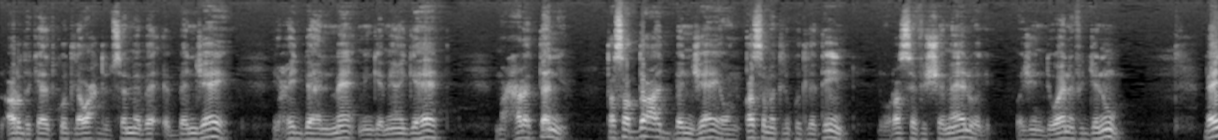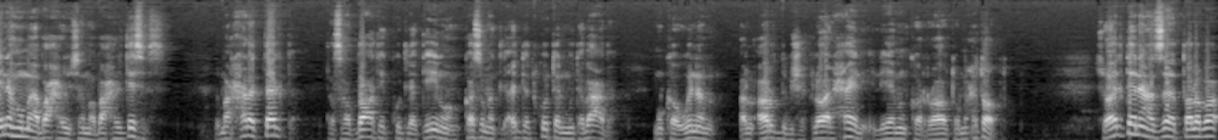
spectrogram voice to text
الأرض كانت كتلة واحدة تسمى بنجايا يحيط بها الماء من جميع الجهات. المرحلة الثانية تصدعت بنجايا وانقسمت لكتلتين يوراسيا في الشمال وجندوانا في الجنوب. بينهما بحر يسمى بحر تيثس. المرحلة الثالثة تصدعت الكتلتين وانقسمت لعدة كتل متباعدة مكونة الأرض بشكلها الحالي اللي هي من قارات ومحيطات. سؤال تاني أعزائي الطلبة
